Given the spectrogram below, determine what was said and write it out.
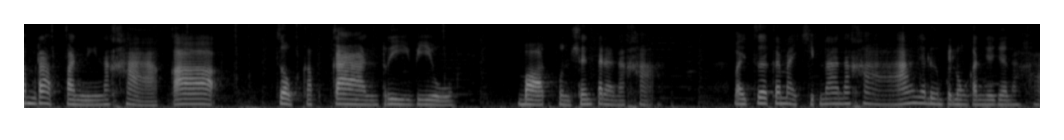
สำหรับวันนี้นะคะก็จบกับการรีวิวบอสบนเส้นไปแล้วนะคะ ไว้เจอกันใหม่คลิปหน้านะคะ อย่าลืมไปลงกันเยอะๆนะคะ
